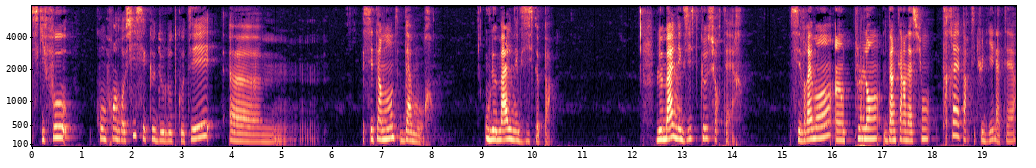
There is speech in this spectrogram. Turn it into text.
Ce qu'il faut comprendre aussi, c'est que de l'autre côté, euh, c'est un monde d'amour, où le mal n'existe pas. Le mal n'existe que sur Terre. C'est vraiment un plan d'incarnation très particulier, la Terre.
